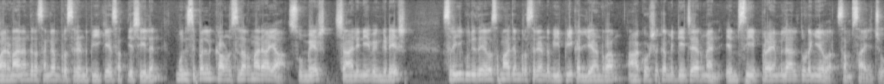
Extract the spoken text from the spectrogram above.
മരണാനന്തര സംഘം president P K Sathyaseelan municipal കൗൺസിലർമാരായ Sumesh Shalini Venkatesh Sree Gurudeva Samajam president V P Kalyanram ആഘോഷ committee chairman M C Premlal തുടങ്ങിയവർ സംസാരിച്ചു.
